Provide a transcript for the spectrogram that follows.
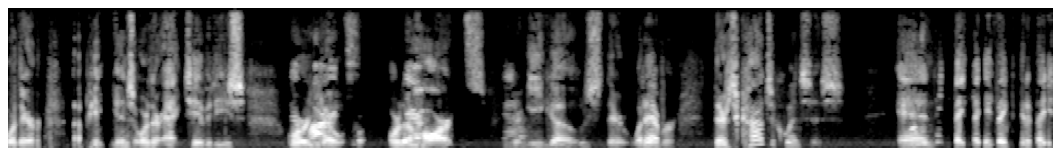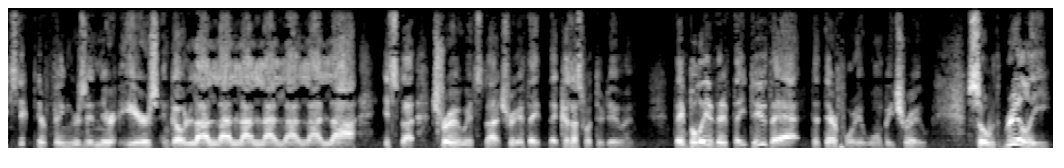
or their opinions, or their activities, Their or hearts. you know, or, or their Their- hearts, Yeah. their egos, their whatever. There's consequences, and they, they think that if they stick their fingers in their ears and go la la la la la la la, it's not true. It's not true. If they because that's what they're doing. They believe that if they do that, that therefore it won't be true. So really,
